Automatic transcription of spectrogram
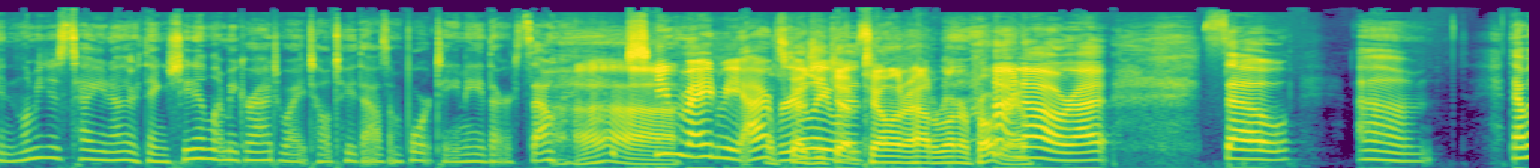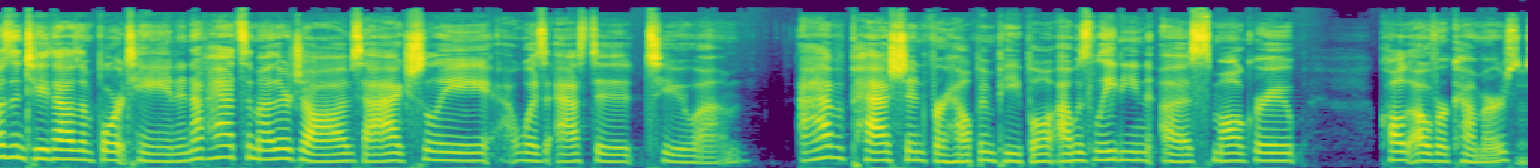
and let me just tell you another thing she didn't let me graduate till 2014 either so she made me i really you kept was telling her how to run her program. I know, right? So, um, that was in 2014, and I've had some other jobs. I actually was asked to to. Um, I have a passion for helping people. I was leading a small group called Overcomers,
